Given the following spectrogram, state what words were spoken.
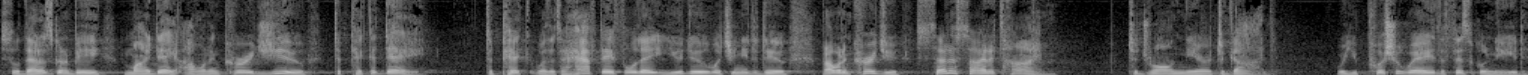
So that is going to be my day. I want to encourage you to pick a day to pick whether it's a half day, full day, you do what you need to do. But I would encourage you set aside a time to draw near to God where you push away the physical need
